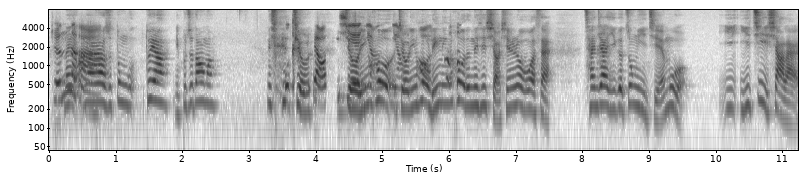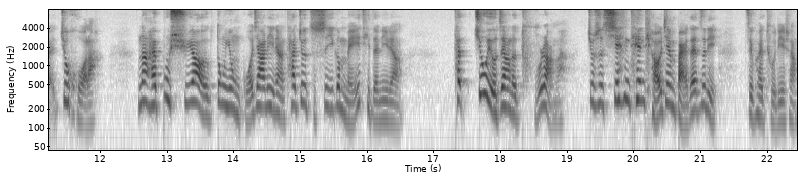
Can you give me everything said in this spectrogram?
真的啊？那要是动过，对啊，你不知道吗？那些九九零后、九零后、零零后的那些小鲜肉，哇塞，参加一个综艺节目，一一季下来就火了，那还不需要动用国家力量，它就只是一个媒体的力量，它就有这样的土壤啊，就是先天条件摆在这里这块土地上，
